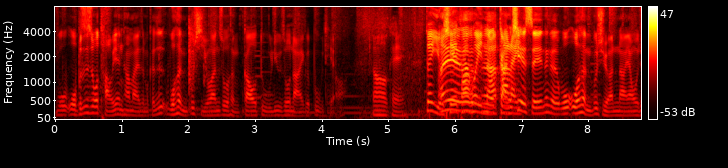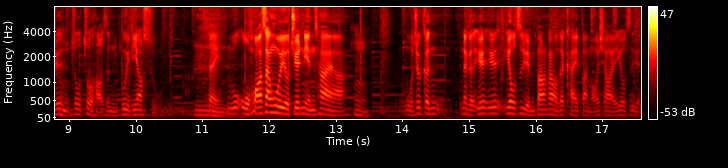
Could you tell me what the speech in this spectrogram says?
我我不是说讨厌他们还是什么，可是我很不喜欢说很高度，例如说拿一个布条。OK，对，有些他会拿感谢谁那个，我我很不喜欢那样。我觉得你做做好事，你不一定要署名嘛。对，我我华山我也有捐年菜啊。嗯。我就跟那个，因为因为幼稚园刚刚好在开班嘛，我小孩幼稚园，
